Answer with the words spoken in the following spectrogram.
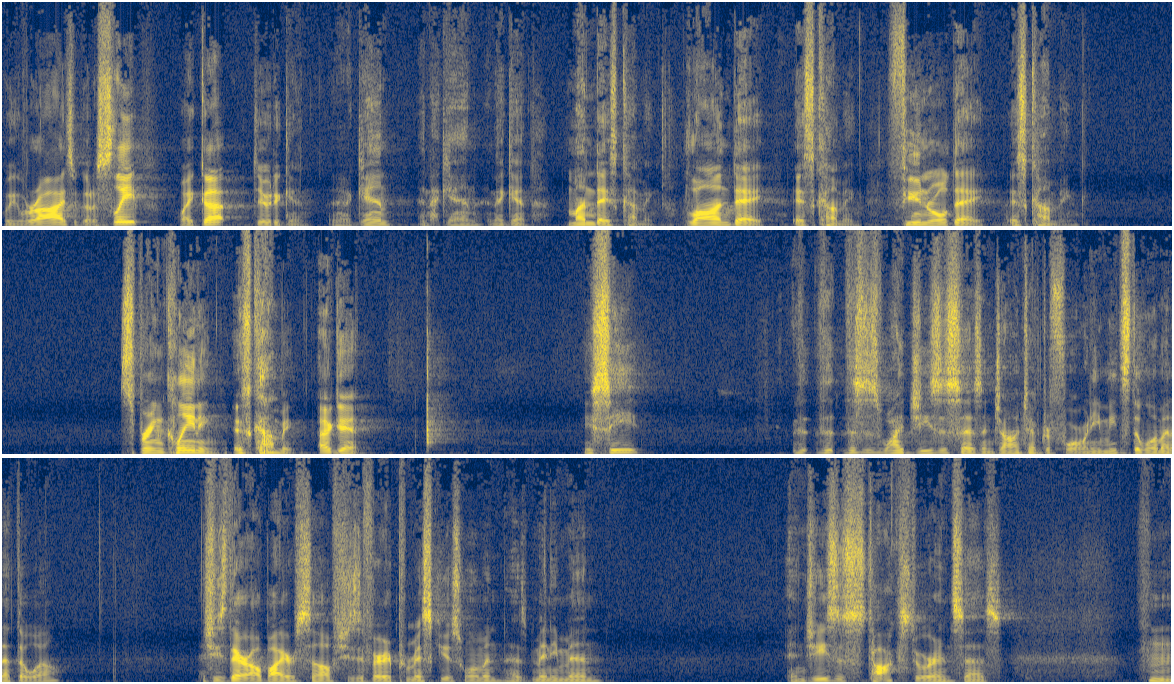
We rise, we go to sleep, wake up, do it again, and again, and again, and again. Monday's coming. Lawn day is coming. Funeral day is coming. Spring cleaning is coming again. You see, th- th- this is why Jesus says in John chapter 4, when he meets the woman at the well, and she's there all by herself, she's a very promiscuous woman, has many men. And Jesus talks to her and says, Hmm,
